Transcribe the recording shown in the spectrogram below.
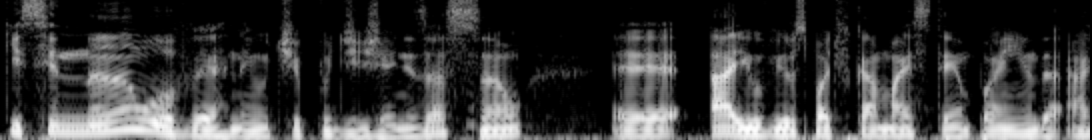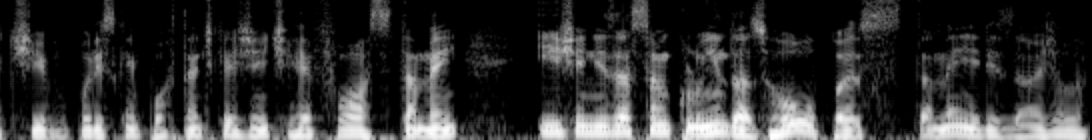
que se não houver nenhum tipo de higienização, é, aí o vírus pode ficar mais tempo ainda ativo. Por isso que é importante que a gente reforce também higienização, incluindo as roupas, também, Elisângela.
